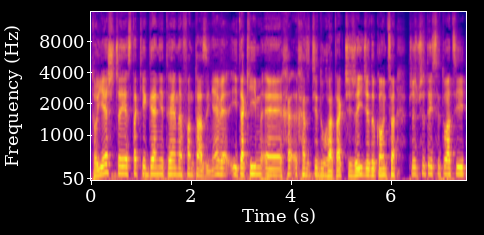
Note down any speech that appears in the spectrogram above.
to jeszcze jest takie granie terena fantazji, nie? I takim e, harcie ducha, tak? Czyli, że idzie do końca. Przecież przy tej sytuacji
